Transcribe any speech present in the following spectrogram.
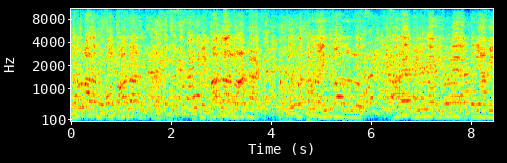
ధనుర్మాసం ముప్పై పాదాలు గుర్తుకు రావాలి. ముప్పై పాదాలను ఆడాడు మొత్తం మొత్తం ఐదు పాదాలలో పర వివిధ విభవే అంతర్యామి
